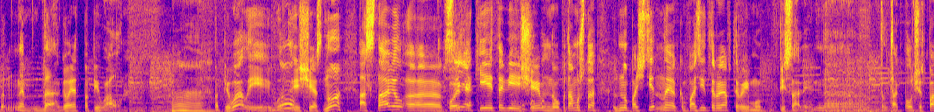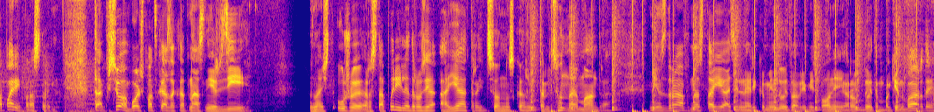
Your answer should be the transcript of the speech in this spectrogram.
э, Да, говорят, попивал. Попивал и вот Ну. исчез. Но оставил э, кое-какие-то вещи. Ну, потому что, ну, почтенные композиторы и авторы ему писали. Э, так получилось. По паре простой. Так, все, больше подсказок от нас не жди. Значит, уже растопырили, друзья, а я традиционно скажу. Традиционная мантра. Минздрав настоятельно рекомендует во время исполнения рок-дуэтом Бакенбарды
